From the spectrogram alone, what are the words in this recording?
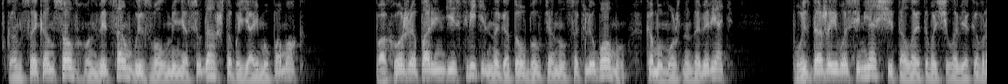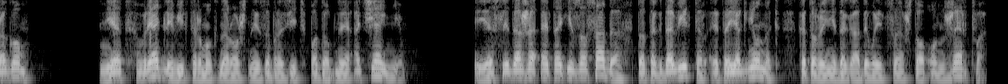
В конце концов, он ведь сам вызвал меня сюда, чтобы я ему помог. Похоже, парень действительно готов был тянуться к любому, кому можно доверять. Пусть даже его семья считала этого человека врагом. Нет, вряд ли Виктор мог нарочно изобразить подобное отчаяние. Если даже это и засада, то тогда Виктор — это ягненок, который не догадывается, что он жертва.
